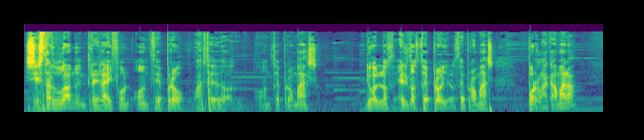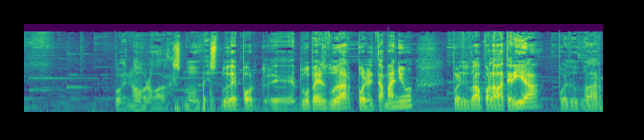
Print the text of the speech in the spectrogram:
si estás dudando entre el iPhone 11 Pro o 11, Pro más, digo, el 12 Pro y el 12 Pro más por la cámara, pues no lo hagas, no dudes. Dude por, eh, puedes dudar por el tamaño, puedes dudar por la batería, puedes dudar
